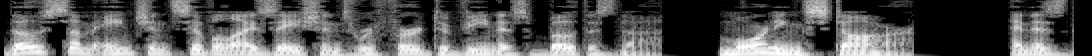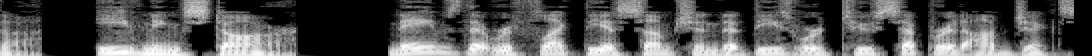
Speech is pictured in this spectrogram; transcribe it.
Though some ancient civilizations referred to Venus both as the «morning star» and as the «evening star», Names that reflect the assumption that these were two separate objects.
